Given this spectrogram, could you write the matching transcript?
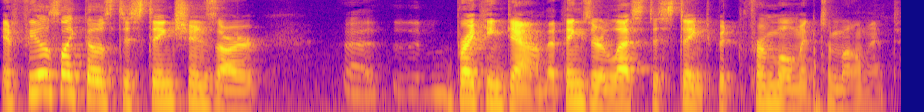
it feels like those distinctions are uh, breaking down. That things are less distinct, but from moment to moment.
